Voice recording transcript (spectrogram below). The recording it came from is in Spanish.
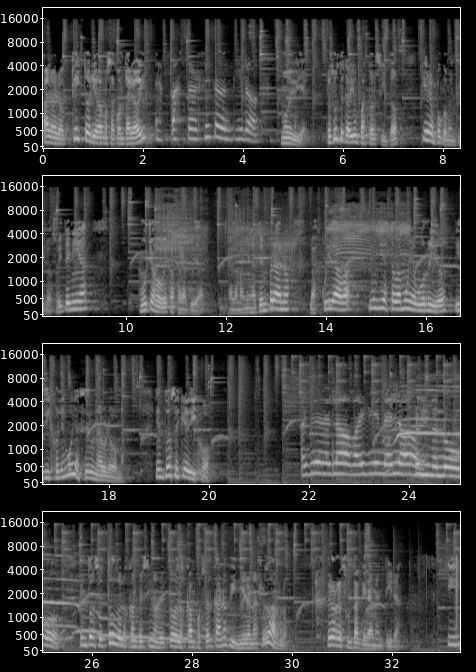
Álvaro, ¿qué historia vamos a contar hoy? El pastorcito mentiroso. Muy bien. Resulta que había un pastorcito que era un poco mentiroso y tenía muchas ovejas para cuidar. A la mañana temprano las cuidaba y un día estaba muy aburrido y dijo, les voy a hacer una broma. Y entonces, ¿qué dijo? Ahí viene el lobo, ahí viene el lobo. Ahí viene el lobo. Entonces todos los campesinos de todos los campos cercanos vinieron a ayudarlo. Pero resulta que era mentira. Y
